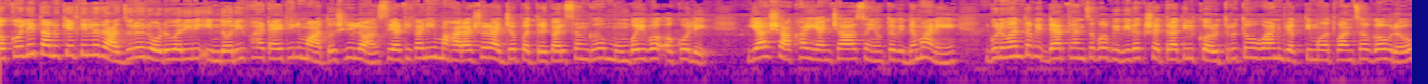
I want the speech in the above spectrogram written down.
अकोले तालुक्यातील राजूर रोडवरील इंदोरी फाटा येथील मातोश्री लॉन्स या ठिकाणी महाराष्ट्र राज्य पत्रकार संघ मुंबई व अकोले या शाखा यांच्या संयुक्त विद्यमाने गुणवंत विद्यार्थ्यांचं व विविध क्षेत्रातील कर्तृत्ववान व्यक्तिमत्वांचा गौरव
